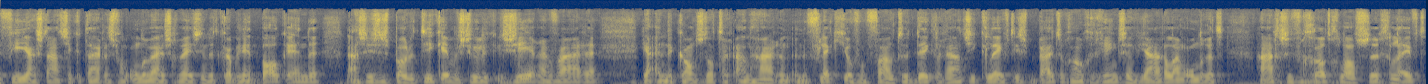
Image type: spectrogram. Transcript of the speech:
vier jaar staatssecretaris van Onderwijs geweest in het kabinet Balkenende. Nou, ze is dus politiek en bestuurlijk zeer ervaren. Ja, en de kans dat er aan haar een, een vlekje of een foute declaratie kleeft is buitengewoon gering. Ze heeft jarenlang onder het Haagse vergrootglas geleefd.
